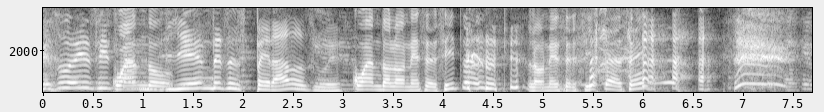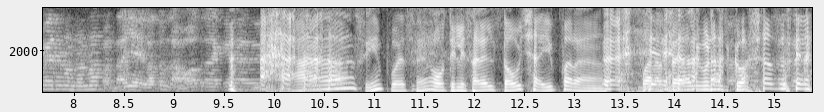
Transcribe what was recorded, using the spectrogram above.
Eso, güey, sí están ¿Cuándo? bien desesperados, güey. Cuando lo necesitas, lo necesitas, ¿eh? Es que ven uno en una pantalla y el otro en la otra. Ah, sí, puede ser. O utilizar el touch ahí para, para hacer algunas cosas, güey.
